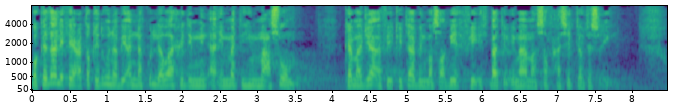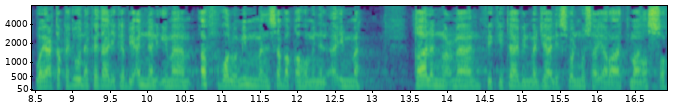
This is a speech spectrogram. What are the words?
وكذلك يعتقدون بأن كل واحد من أئمتهم معصوم. كما جاء في كتاب المصابيح في إثبات الإمامة صفحة 96 ويعتقدون كذلك بأن الإمام أفضل ممن سبقه من الأئمة. قال النعمان في كتاب المجالس والمسايرات ما نصه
